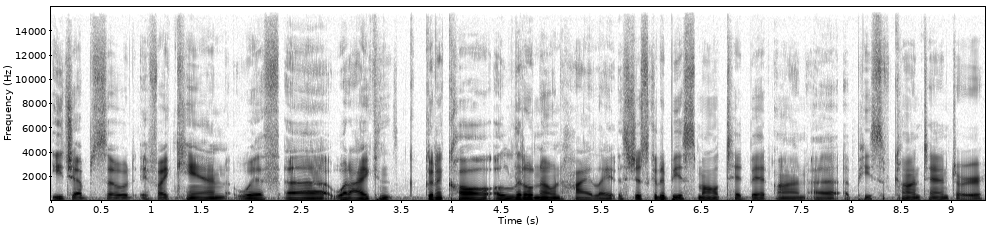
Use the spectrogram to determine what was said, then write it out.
each episode, if I can, with uh, what I can gonna call a little known highlight. It's just gonna be a small tidbit on a, a piece of content or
